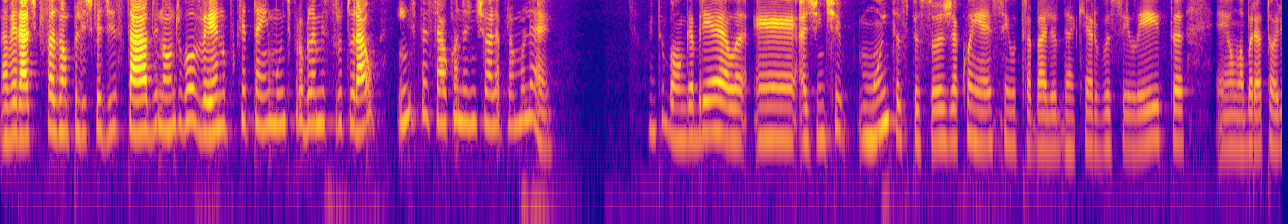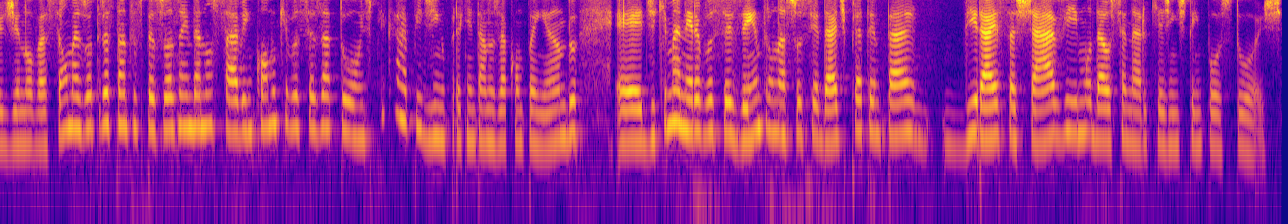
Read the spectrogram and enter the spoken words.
na verdade, que fazer uma política de Estado e não de governo, porque tem muito problema estrutural, em especial quando a gente olha para a mulher. Muito bom, Gabriela. É, a gente, muitas pessoas já conhecem o trabalho da Quero Você Eleita, é um laboratório de inovação, mas outras tantas pessoas ainda não sabem como que vocês atuam. Explica rapidinho para quem está nos acompanhando, é, de que maneira vocês entram na sociedade para tentar virar essa chave e mudar o cenário que a gente tem posto hoje.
